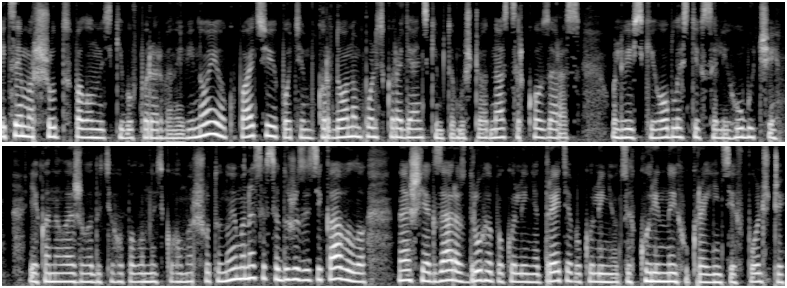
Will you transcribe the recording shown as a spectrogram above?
І цей маршрут паломницький був перерваний війною, окупацією, потім кордоном польсько-радянським, тому що одна з церков зараз у Львівській області, в селі Губичі, яка належала до цього паломницького маршруту. Ну і мене це все дуже зацікавило. Знаєш, як зараз друге покоління, третє покоління цих корінних українців в Польщі,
